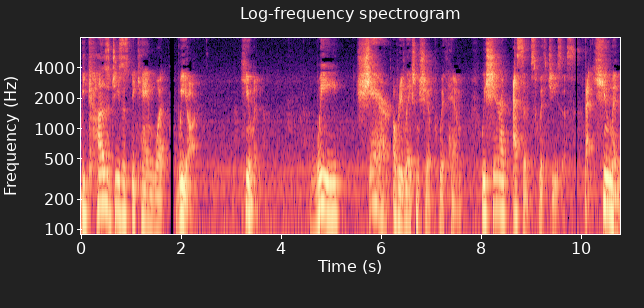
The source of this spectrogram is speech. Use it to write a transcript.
Because Jesus became what we are, human, we share a relationship with him we share an essence with Jesus, that human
